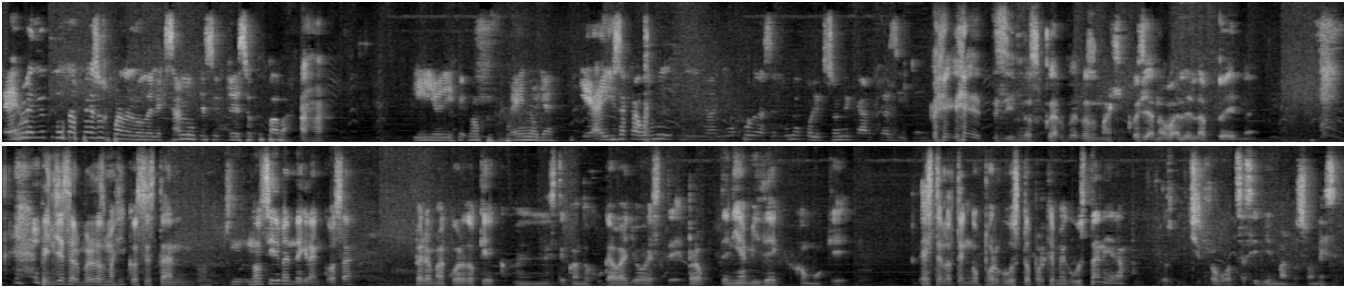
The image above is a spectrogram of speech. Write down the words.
Él me dio 30 pesos para lo del examen que se, que se ocupaba. Ajá. Y yo dije, no, pues bueno, ya. Y ahí se acabó mi, mi manía por hacer una colección de cartas y todo. Sin los sombreros mágicos ya no vale la pena. Pinches sombreros mágicos están. No sirven de gran cosa. Pero me acuerdo que eh, este, cuando jugaba yo este Pro, tenía mi deck como que. Este lo tengo por gusto porque me gustan y eran los pinches robots así bien malosones.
